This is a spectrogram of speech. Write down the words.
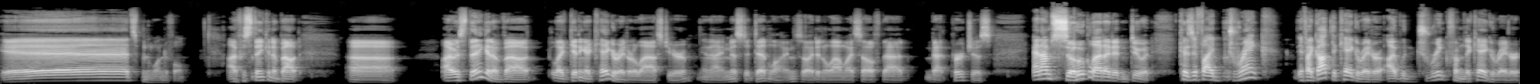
it's been wonderful. I was thinking about, uh, I was thinking about like getting a kegerator last year, and I missed a deadline, so I didn't allow myself that that purchase. And I'm so glad I didn't do it. Because if I drank, if I got the kegerator, I would drink from the kegerator.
